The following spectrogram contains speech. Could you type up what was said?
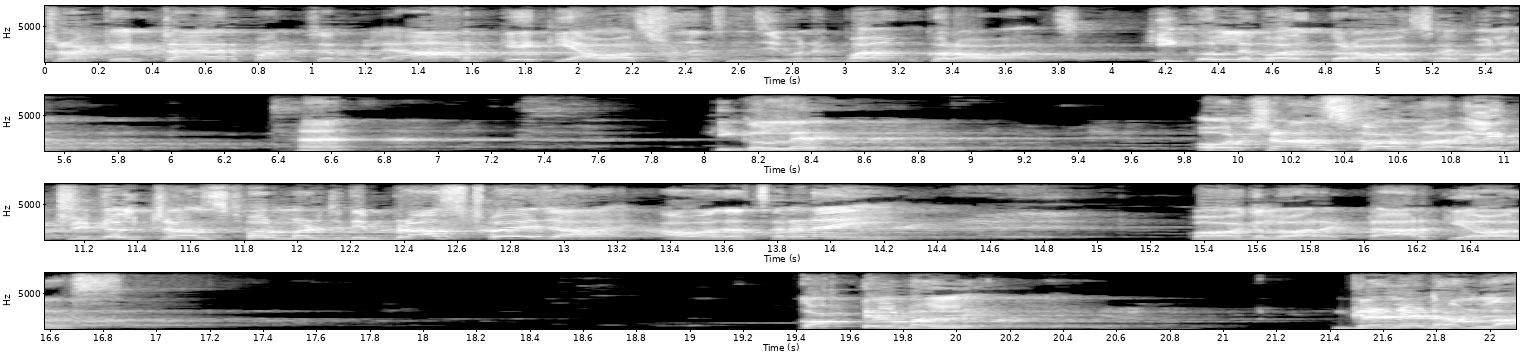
ট্রাকের টায়ার পাংচার হলে। আর কে কি আওয়াজ শুনেছেন জীবনে? ভয়ঙ্কর আওয়াজ। কি করলে ভয়ঙ্কর আওয়াজ হয়, বলেন। হ্যাঁ? কি করলে? ও, ট্রান্সফরমার, ইলেকট্রিক্যাল ট্রান্সফরমার যদি ব্রাস্ট হয়ে যায়, আওয়াজ আছে না নেই? পাওয়া গেল আর একটা আর কি আওয়াজ আছে? ককটেল মারলে, গ্রেনেড হামলা,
